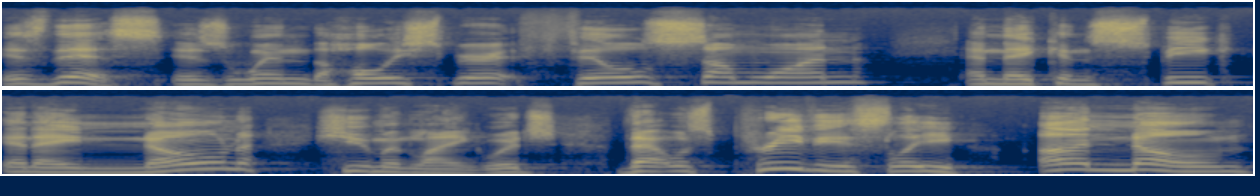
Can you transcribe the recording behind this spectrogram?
is this is when the Holy Spirit fills someone and they can speak in a known human language that was previously unknown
